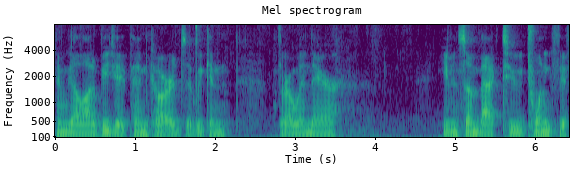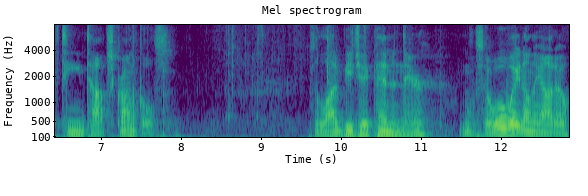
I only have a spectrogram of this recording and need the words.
and we got a lot of BJ Penn cards that we can throw in there. Even some back to 2015 Topps Chronicles. There's a lot of BJ Penn in there. So we'll wait on the auto.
